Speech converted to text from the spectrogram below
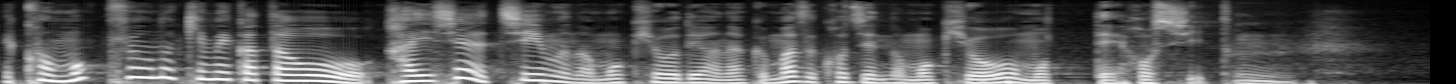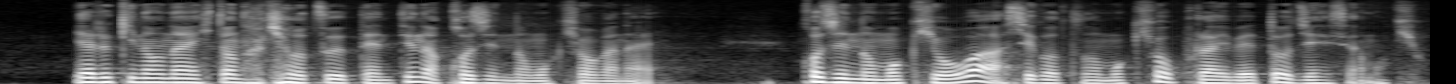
でこの目標の決め方を会社やチームの目標ではなく、まず個人の目標を持ってほしいとう。ん。やる気のない人の共通点っていうのは個人の目標がない。個人の目標は仕事の目標、プライベート、人生の目標。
